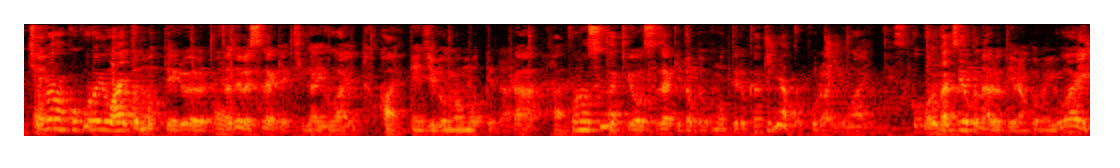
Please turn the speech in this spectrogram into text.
自分は心弱いと思っている、ええ。例えば須崎は気が弱いと、はい。ね、自分が思ってたら、はい。この須崎を須崎だと思ってる限りは心は弱いんです。心が強くなるというのはこの弱い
